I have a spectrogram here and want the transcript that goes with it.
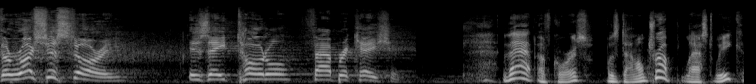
The Russia story is a total fabrication. That, of course, was Donald Trump last week,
